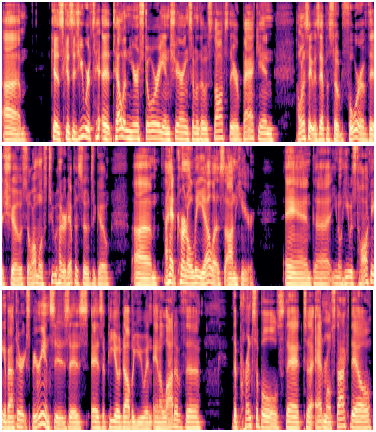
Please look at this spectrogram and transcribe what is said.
Um, because because as you were t- uh, telling your story and sharing some of those thoughts there back in I want to say it was episode four of this show, so almost 200 episodes ago. Um, I had Colonel Lee Ellis on here, and uh, you know he was talking about their experiences as as a POW and, and a lot of the the principles that uh, Admiral Stockdale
